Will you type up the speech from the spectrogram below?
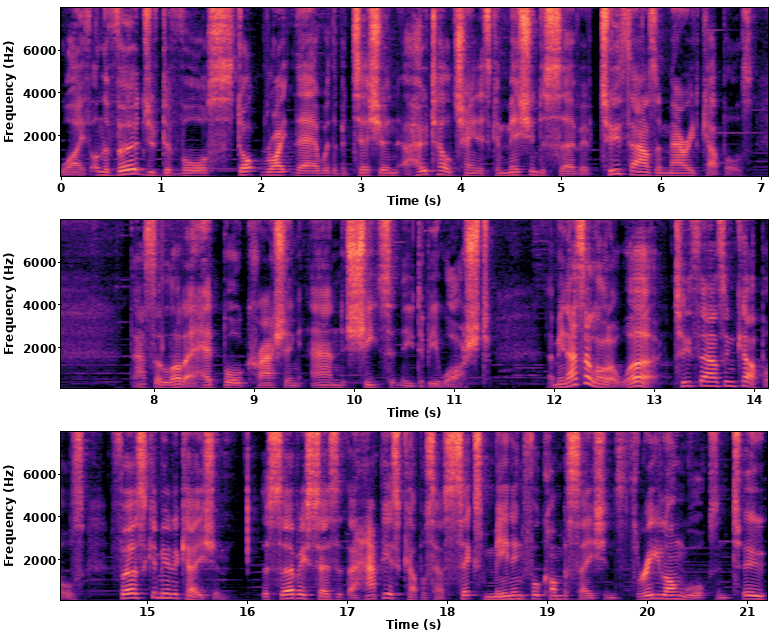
wife. On the verge of divorce, stop right there with a petition. A hotel chain is commissioned a survey of 2,000 married couples. That's a lot of headboard crashing and sheets that need to be washed. I mean, that's a lot of work. 2,000 couples. First communication. The survey says that the happiest couples have six meaningful conversations, three long walks, and two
